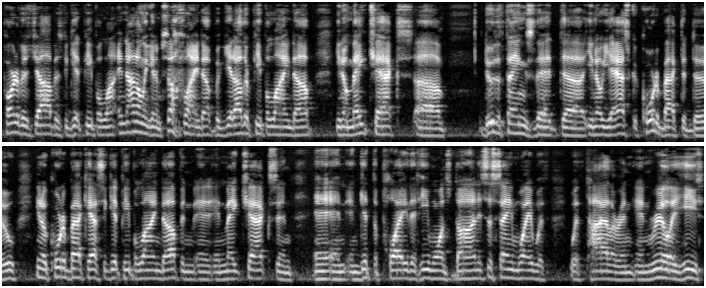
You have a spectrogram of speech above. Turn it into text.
part of his job is to get people li- and not only get himself lined up, but get other people lined up. You know, make checks, uh, do the things that uh, you know you ask a quarterback to do. You know, quarterback has to get people lined up and, and, and make checks and, and and get the play that he wants done. It's the same way with with Tyler, and and really he's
